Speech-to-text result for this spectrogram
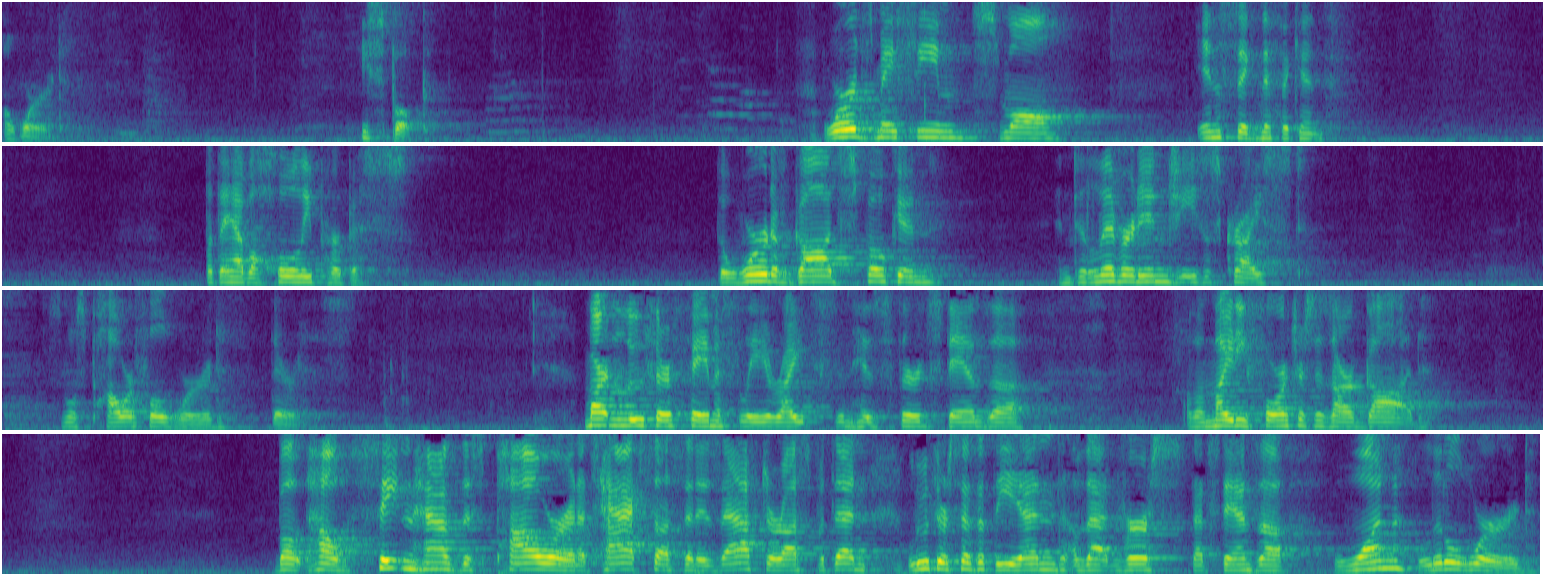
a word. He spoke. Words may seem small, insignificant, but they have a holy purpose. The Word of God spoken and delivered in Jesus Christ is the most powerful word there is. Martin Luther famously writes in his third stanza of A Mighty Fortress is Our God about how Satan has this power and attacks us and is after us. But then Luther says at the end of that verse, that stanza, uh, one little word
